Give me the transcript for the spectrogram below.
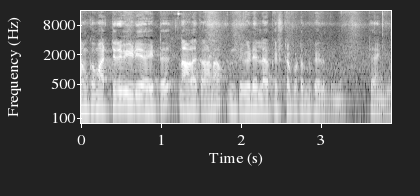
നമുക്ക് മറ്റൊരു വീഡിയോ ആയിട്ട് നാളെ കാണാം. ഇന്നത്തെ വീഡിയോ എല്ലാവർക്കും ഇഷ്ടപ്പെട്ടെന്ന് കരുതുന്നു. താങ്ക്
